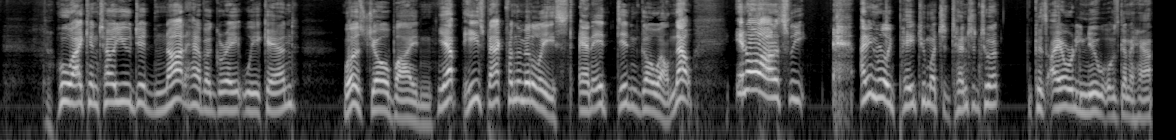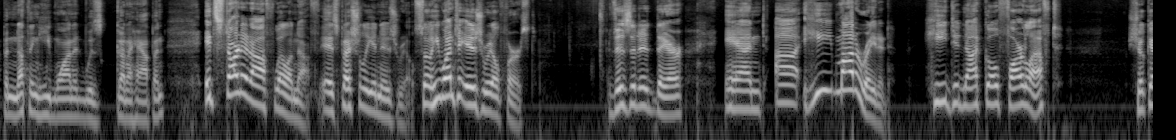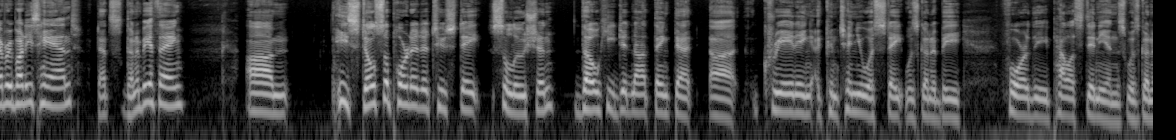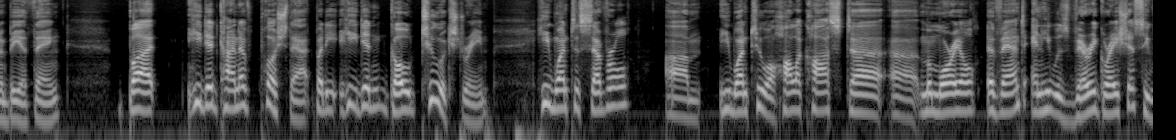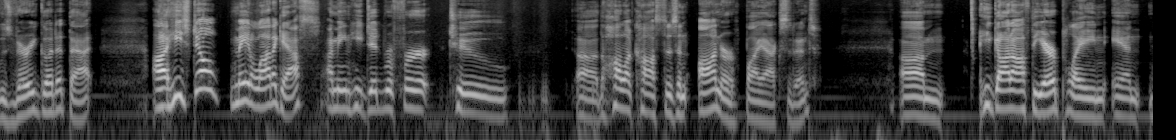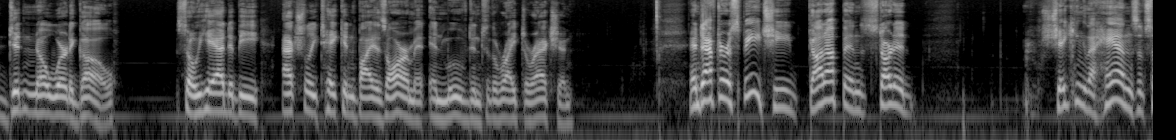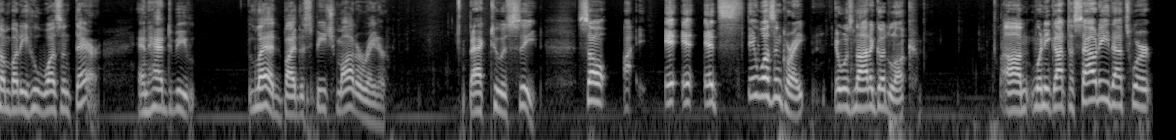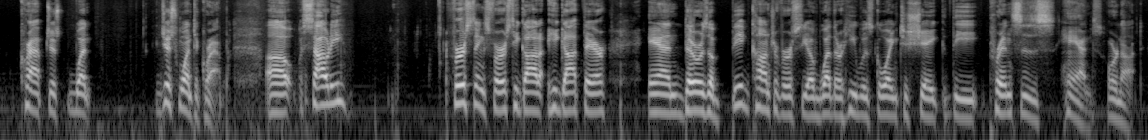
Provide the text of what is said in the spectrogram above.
Who I can tell you did not have a great weekend was Joe Biden. Yep, he's back from the Middle East, and it didn't go well. Now, in all honesty, I didn't really pay too much attention to it because I already knew what was going to happen. Nothing he wanted was going to happen. It started off well enough, especially in Israel. So he went to Israel first, visited there, and uh, he moderated. He did not go far left, shook everybody's hand. That's going to be a thing. Um, he still supported a two state solution, though he did not think that uh, creating a continuous state was going to be for the Palestinians was going to be a thing. But he did kind of push that, but he, he didn't go too extreme. He went to several, um, he went to a Holocaust uh, uh, memorial event, and he was very gracious. He was very good at that. Uh, he still made a lot of gaffes. I mean, he did refer to uh, the Holocaust as an honor by accident. Um, he got off the airplane and didn't know where to go. So he had to be actually taken by his arm and moved into the right direction. And after a speech, he got up and started shaking the hands of somebody who wasn't there and had to be led by the speech moderator back to his seat. So I, it, it it's it wasn't great. It was not a good look. Um, when he got to Saudi, that's where crap just went, just went to crap. Uh, Saudi. First things first, he got he got there, and there was a big controversy of whether he was going to shake the prince's hand or not.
